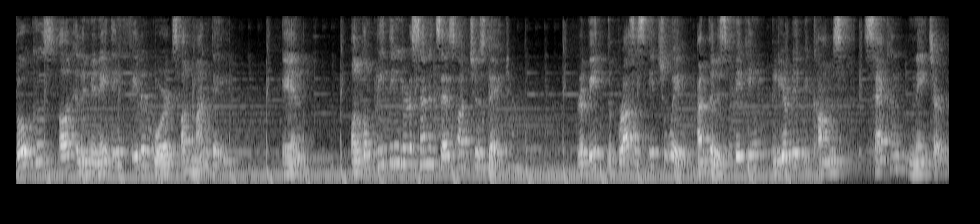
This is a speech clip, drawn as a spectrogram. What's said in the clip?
focus on eliminating filler words on Monday and on completing your sentences on Tuesday. Repeat the process each week until speaking clearly becomes second nature.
